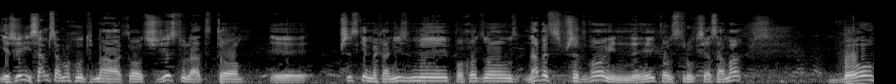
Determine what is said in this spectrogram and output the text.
Jeżeli sam samochód ma około 30 lat, to e, wszystkie mechanizmy pochodzą z- nawet sprzed wojny, konstrukcja sama, bo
